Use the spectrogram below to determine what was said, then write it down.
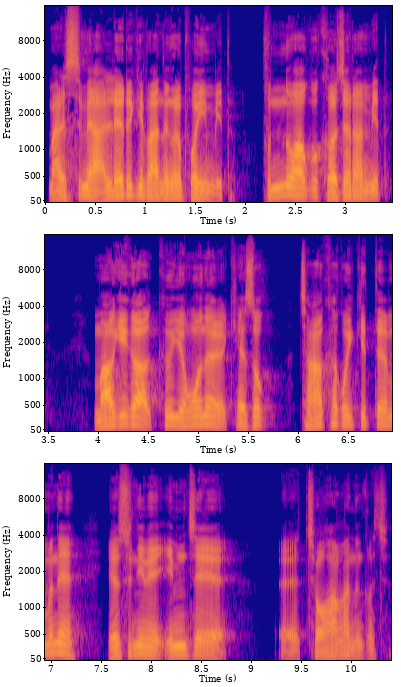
말씀에 알레르기 반응을 보입니다. 분노하고 거절합니다. 마귀가 그 영혼을 계속 장악하고 있기 때문에 예수님의 임재에 저항하는 거죠.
